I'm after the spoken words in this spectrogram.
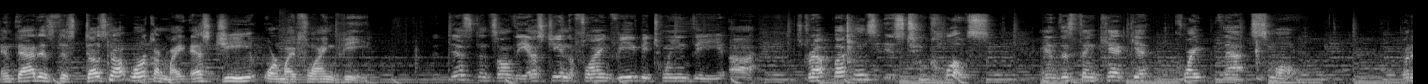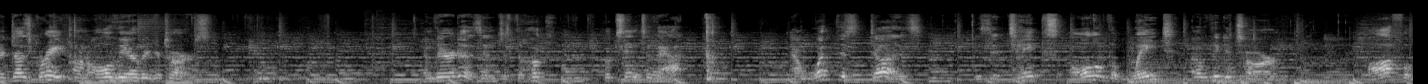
and that is this does not work on my SG or my Flying V distance on the SG and the Flying V between the uh, strap buttons is too close. And this thing can't get quite that small. But it does great on all the other guitars. And there it is. And just the hook hooks into that. Now what this does is it takes all of the weight of the guitar off of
